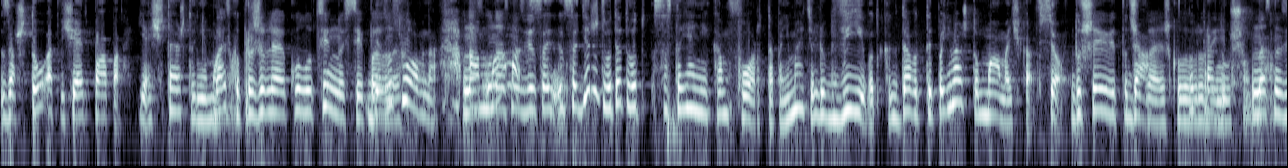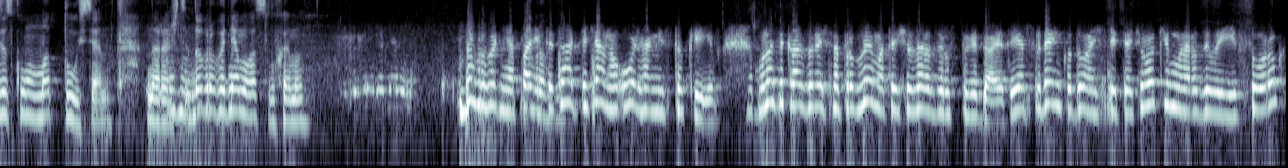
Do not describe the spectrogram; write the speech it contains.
за что отвечает папа. Я считаю, что не мама. Батько проживляє коло цінностей певних. Безусловно. У нас, а у нас мама на зв'язку. со- содержит вот это вот состояние комфорта, понимаете, любви. Вот когда вот ты понимаешь, что мамочка, все. Душею відпочиваєш, Да, коли в от про родині. душу, У нас да. на зв'язку Матуся. Нарешті. Доброго дня, ми вас слухаємо. Доброго дня, пані Доброго. Тетяна, Ольга, місто Київ. У нас якраз доречна проблема, те, що зараз ви розповідаєте. Я швиденько донечці 5 років, ми народили її в 40.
